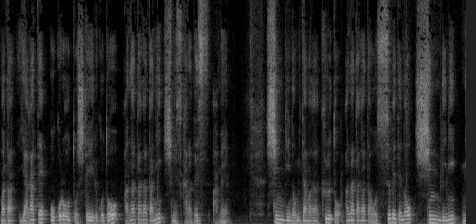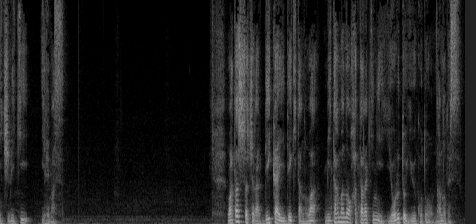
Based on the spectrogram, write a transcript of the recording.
またやがて起ころうとしていることをあなた方に示すからです。アメン。真理の御霊が来るとあなた方をすべての真理に導き入れます。私たちが理解できたのは御霊の働きによるということなのです。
